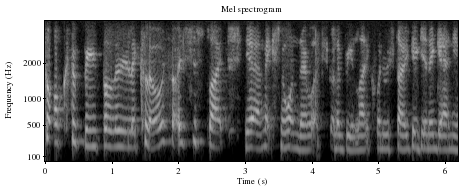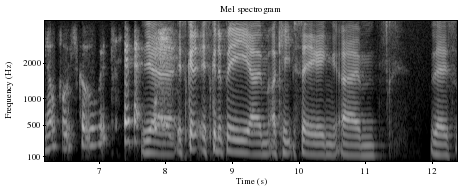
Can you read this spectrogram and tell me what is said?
talk to people really close. So it's just like yeah, it makes me wonder what's going to be like when we start gigging again. You know, post COVID. yeah, it's gonna it's gonna be. Um, I keep seeing. Um, there's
